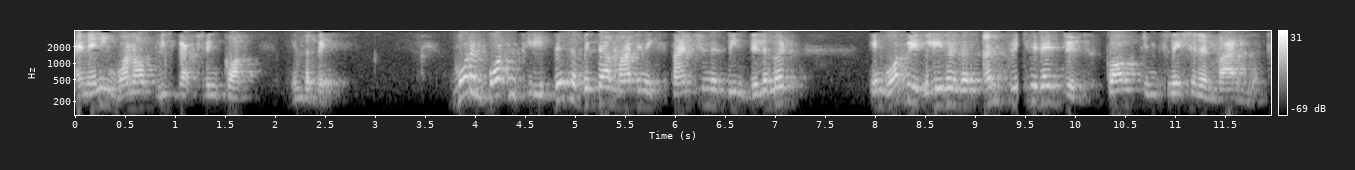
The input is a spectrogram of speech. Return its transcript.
and any one-off restructuring costs in the base. More importantly, this EBITDA margin expansion has been delivered in what we believe is an unprecedented cost inflation environment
